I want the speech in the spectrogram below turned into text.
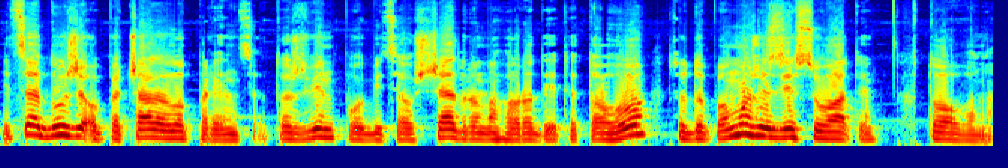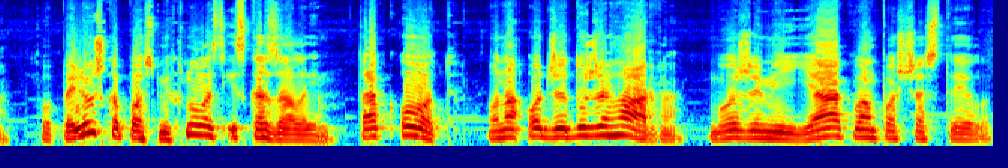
і це дуже опечалило принца, тож він пообіцяв щедро нагородити того, хто допоможе з'ясувати, хто вона. Попелюшка посміхнулась і сказала їм: Так от, вона отже дуже гарна. Боже мій, як вам пощастило.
